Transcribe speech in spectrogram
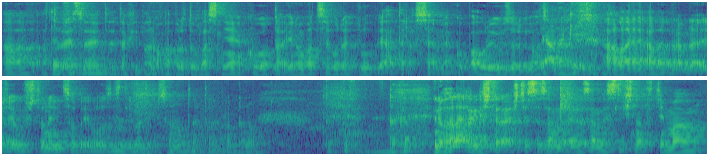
A, a to, to, je, to, je, to je ta chyba. No. A proto vlastně jako ta inovace od Apple, já teda jsem jako power user, já taky. Ale, ale pravda je, že už to není, co by bylo ze Steve Jobsa, no, to je, to je pravda. No. Tak, no hele, a když teda ještě se zamyslíš nad těma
